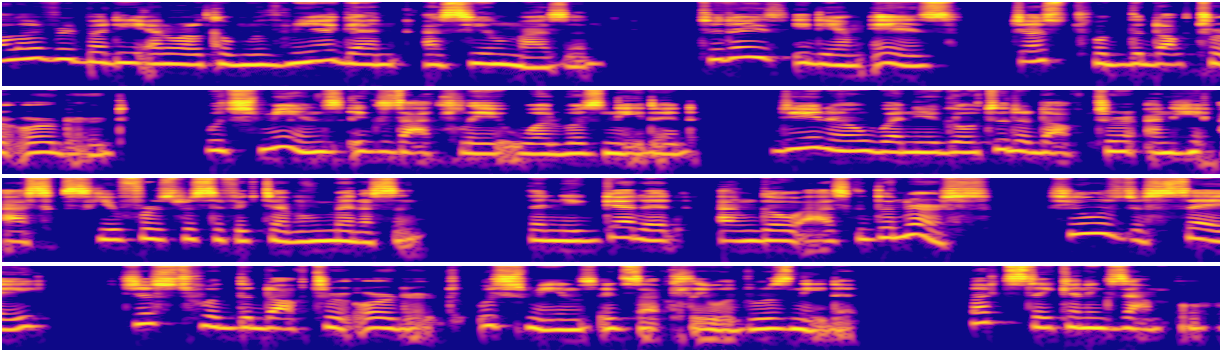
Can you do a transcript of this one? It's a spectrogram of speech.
Hello, everybody, and welcome with me again, Asil Mazen. Today's idiom is just what the doctor ordered, which means exactly what was needed. Do you know when you go to the doctor and he asks you for a specific type of medicine? Then you get it and go ask the nurse. She will just say, just what the doctor ordered, which means exactly what was needed. Let's take an example.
